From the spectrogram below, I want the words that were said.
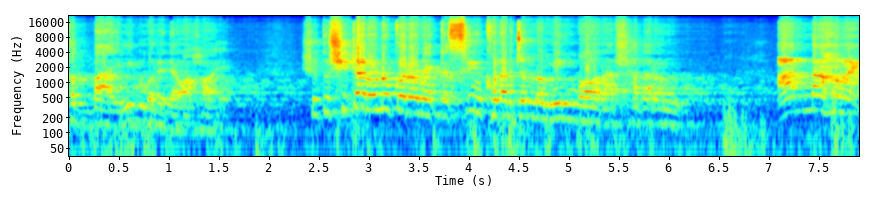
খোদবা এই মিম্বরে দেওয়া হয়। শুধু সেটার অনুকরণে একটা শৃঙ্খলার জন্য মিম্বর আর সাধারণ। আর না হয়,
